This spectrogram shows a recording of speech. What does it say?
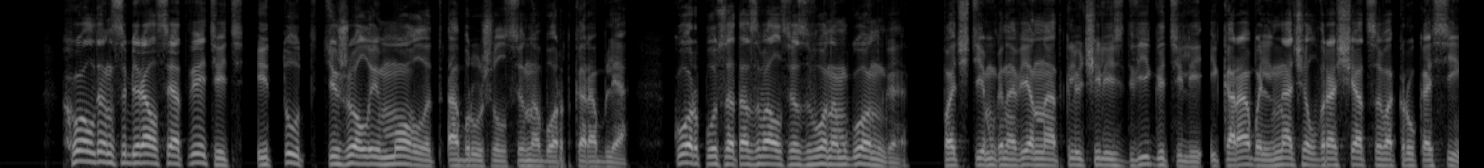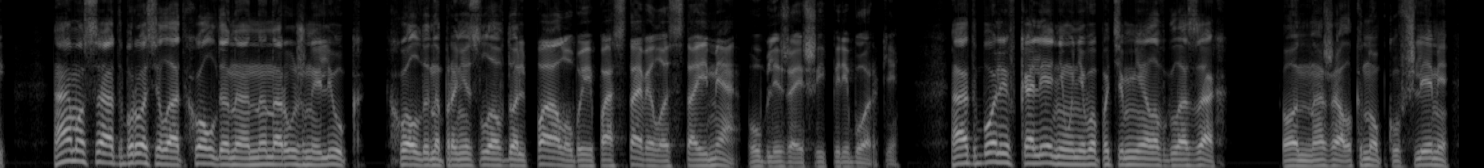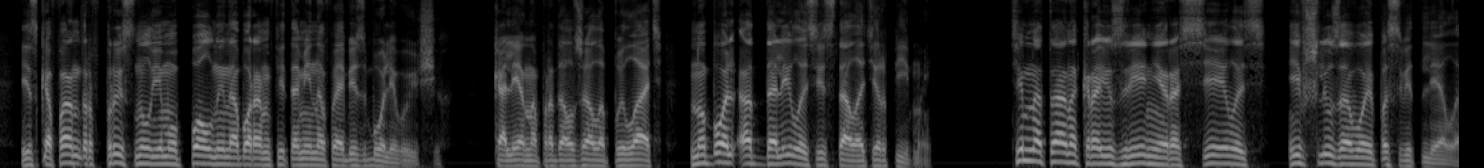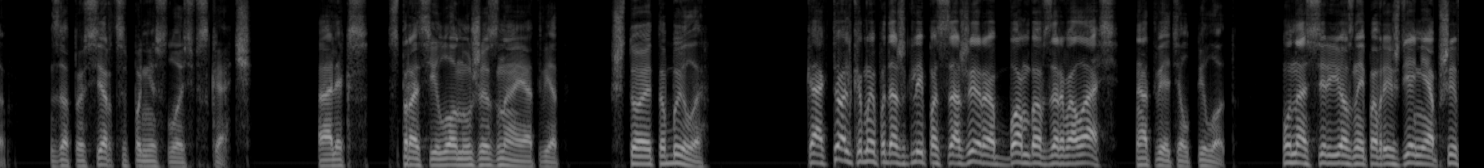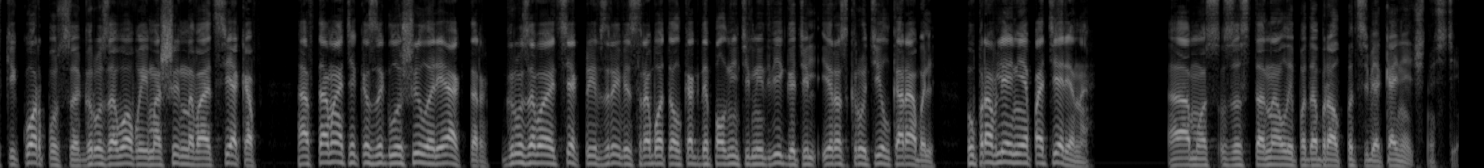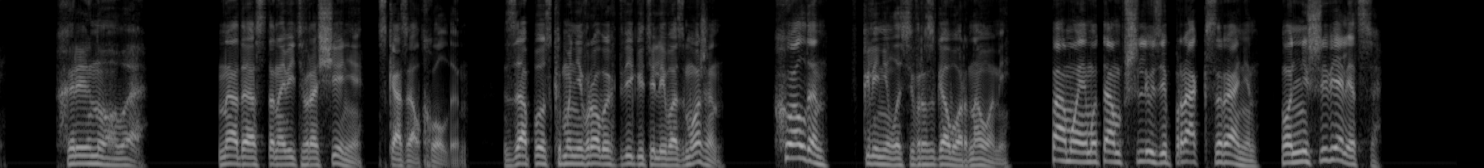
Холден собирался ответить, и тут тяжелый молот обрушился на борт корабля. Корпус отозвался звоном гонга. Почти мгновенно отключились двигатели, и корабль начал вращаться вокруг оси. Амоса отбросило от Холдена на наружный люк, Холдена пронесло вдоль палубы и поставило стоймя у ближайшей переборки. От боли в колене у него потемнело в глазах. Он нажал кнопку в шлеме, и скафандр впрыснул ему полный набор амфетаминов и обезболивающих. Колено продолжало пылать, но боль отдалилась и стала терпимой. Темнота на краю зрения рассеялась, и в шлюзовой посветлело. Зато сердце понеслось вскачь. Алекс — спросил он, уже зная ответ. «Что это было?» «Как только мы подожгли пассажира, бомба взорвалась», — ответил пилот. «У нас серьезные повреждения обшивки корпуса, грузового и машинного отсеков. Автоматика заглушила реактор. Грузовой отсек при взрыве сработал как дополнительный двигатель и раскрутил корабль. Управление потеряно». Амос застонал и подобрал под себя конечности. «Хреново!» «Надо остановить вращение», — сказал Холден. «Запуск маневровых двигателей возможен?» «Холден», — вклинилась в разговор Наоми. «По-моему, там в шлюзе Пракс ранен. Он не шевелится».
